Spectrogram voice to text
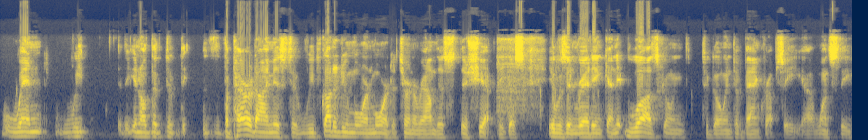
when we you know the, the the paradigm is to we've got to do more and more to turn around this this ship because it was in red ink and it was going to go into bankruptcy uh, once the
